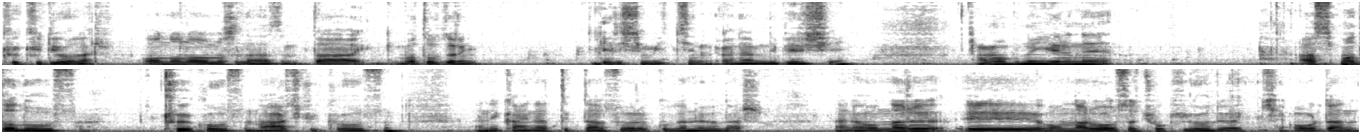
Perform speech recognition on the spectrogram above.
kökü diyorlar. Ondan olması lazım. Daha vatozların gelişimi için önemli bir şey. Ama bunun yerine asma dalı olsun, kök olsun, ağaç kökü olsun. Hani kaynattıktan sonra kullanıyorlar. Hani onları e, onlar olsa çok iyi oluyor. Oradan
